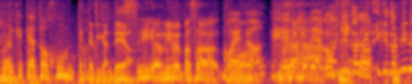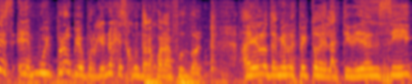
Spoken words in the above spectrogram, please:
Y que te da todo junto. Que te picantea. Sí, a mí me pasa como... Bueno, que te da No, y que conflicto. también, y que también es, es muy propio, porque no es que se juntan a jugar al fútbol. Hay algo también respecto de la actividad en sí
